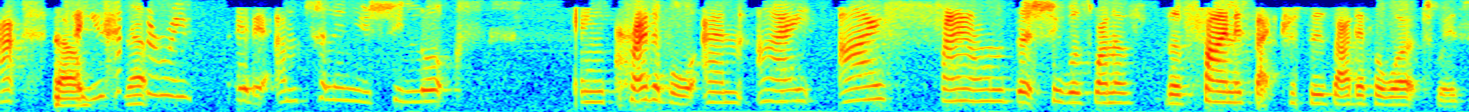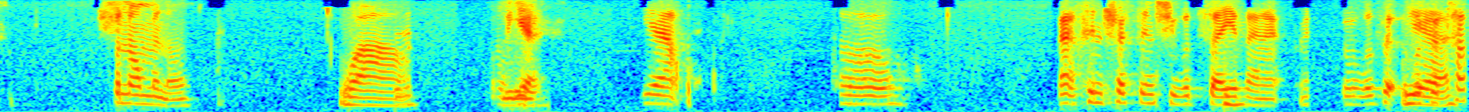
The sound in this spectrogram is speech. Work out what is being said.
I, So, you have yep. to revisit it. I'm telling you, she looks incredible, and I I found that she was one of the finest actresses I'd ever worked with. Phenomenal. Wow. Oh, yes. Yeah. So that's interesting. She would say mm-hmm. that it was it was Yeah. a tough,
